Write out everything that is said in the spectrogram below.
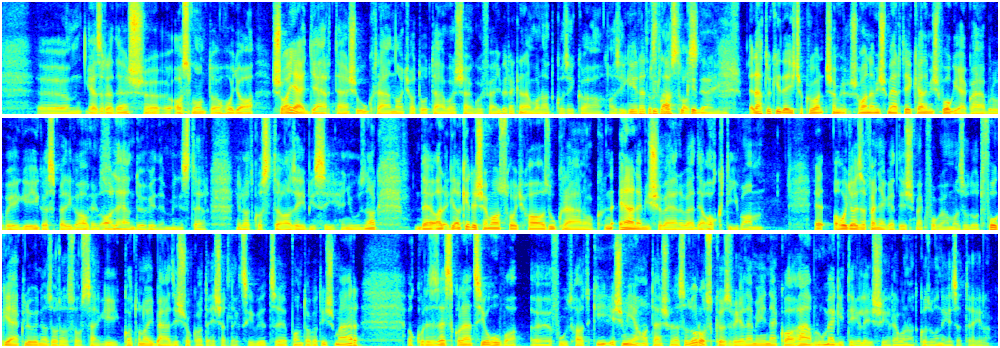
ezredes azt mondta, hogy a saját gyártású ukrán nagy hatótávolságú fegyverekre nem vonatkozik a, az ígéret. Hát azt láttuk ideig is. Láttuk ideig, csak soha nem ismerték el, nem is fogják a háború végéig, ez pedig a, a leendő védelminiszter nyilatkozta az ABC BBC Newsnak. De a, kérdésem az, hogy ha az ukránok el nem is verve, de aktívan e, ahogy az a fenyegetés megfogalmazódott. Fogják lőni az oroszországi katonai bázisokat, esetleg civil célpontokat is már, akkor ez az eszkaláció hova futhat ki, és milyen hatása lesz az orosz közvéleménynek a háború megítélésére vonatkozó nézeteire?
